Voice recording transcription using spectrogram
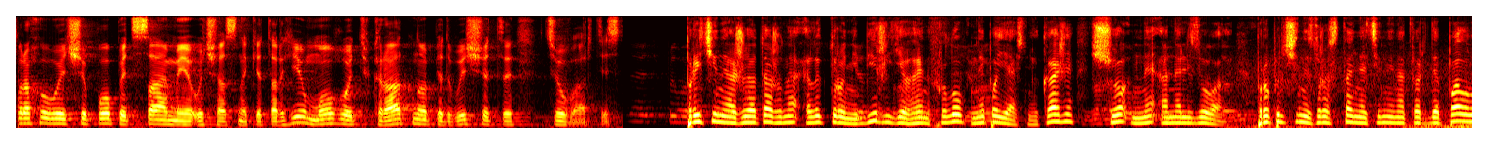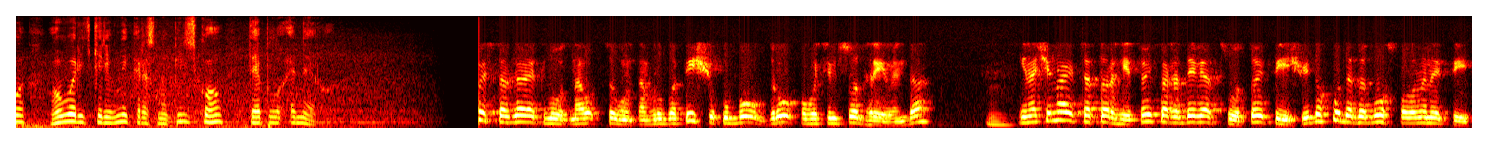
Враховуючи попит, самі учасники торгів можуть кратно підвищити цю вартість. Причини ажіотажу на електронній біржі Євген Фролов не пояснює. Каже, що не аналізували. Про причини зростання ціни на тверде паливо говорить керівник Краснопільського теплоенерго. Выставляют лот на аукцион, там, грубо, тысячу кубов дров по 800 гривень, да? І починаються торги. Той каже 900, той 1000, і доходить до 2,5 тисяч.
